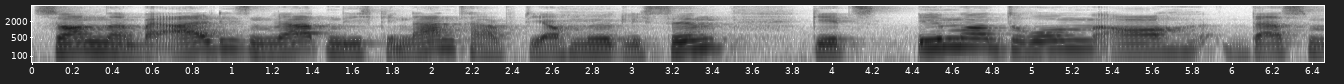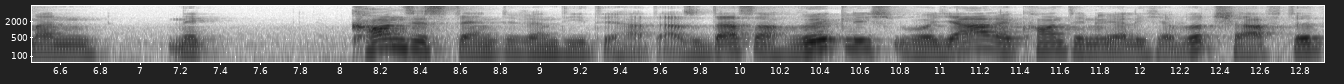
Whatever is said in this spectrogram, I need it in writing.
Sondern bei all diesen Werten, die ich genannt habe, die auch möglich sind, geht es immer darum, auch, dass man eine konsistente Rendite hat. Also das auch wirklich über Jahre kontinuierlich erwirtschaftet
